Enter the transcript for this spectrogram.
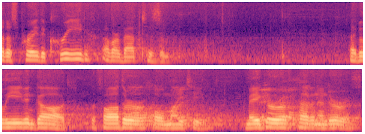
Let us pray the creed of our baptism. I believe in God, the Father Almighty, maker of heaven and earth,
